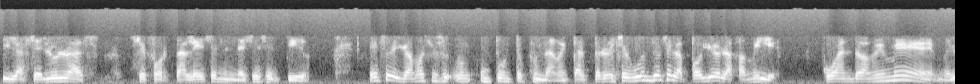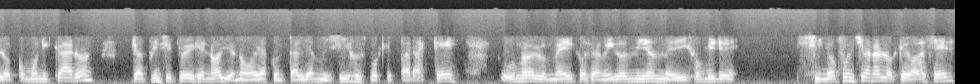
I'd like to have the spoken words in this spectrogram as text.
y las células se fortalecen en ese sentido. Eso, digamos, es un, punto fundamental. Pero el segundo es el apoyo de la familia. Cuando a mí me, lo comunicaron, yo al principio dije, no, yo no voy a contarle a mis hijos, porque ¿para qué? Uno de los médicos amigos míos me dijo, mire, si no funciona lo que va a hacer,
